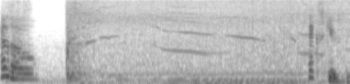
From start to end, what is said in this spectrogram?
Hello. Excuse me.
